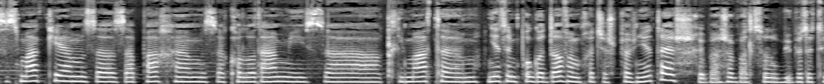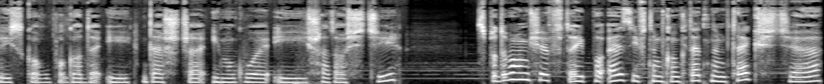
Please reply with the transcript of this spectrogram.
za smakiem, za zapachem, za kolorami, za klimatem, nie tym pogodowym, chociaż pewnie też, chyba że bardzo lubi brytyjską pogodę i deszcze, i mgły, i szarości. Spodobał mi się w tej poezji, w tym konkretnym tekście,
